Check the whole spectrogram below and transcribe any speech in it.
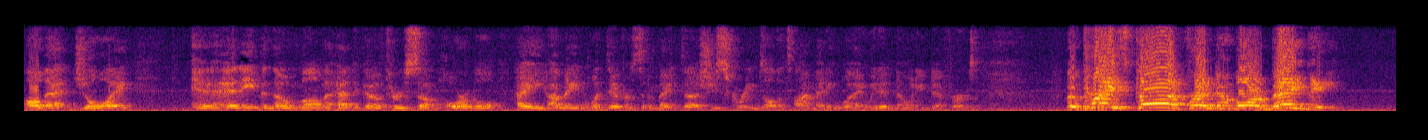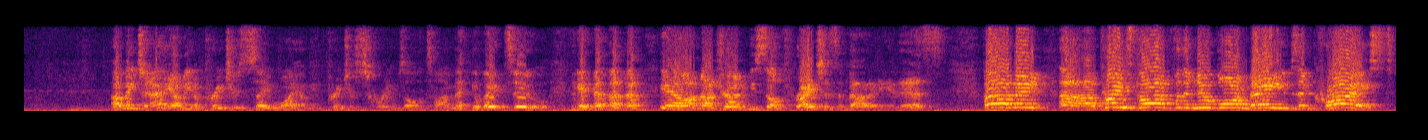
all that joy. And, even though Mama had to go through something horrible, hey, I mean, what difference did it make to us? She screams all the time anyway. We didn't know any difference. But praise God for a newborn baby. I mean, hey, I mean, a preacher's the same way. I mean, a preacher screams all the time anyway, too. you know, I'm not trying to be self-righteous about any of this. But I mean, uh, praise God for the newborn babes in Christ.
